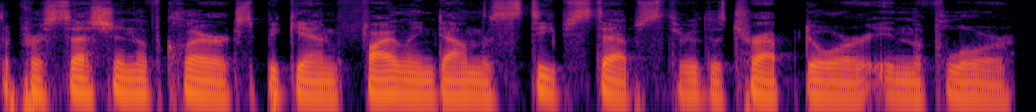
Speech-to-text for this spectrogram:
The procession of clerics began filing down the steep steps through the trap door in the floor.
